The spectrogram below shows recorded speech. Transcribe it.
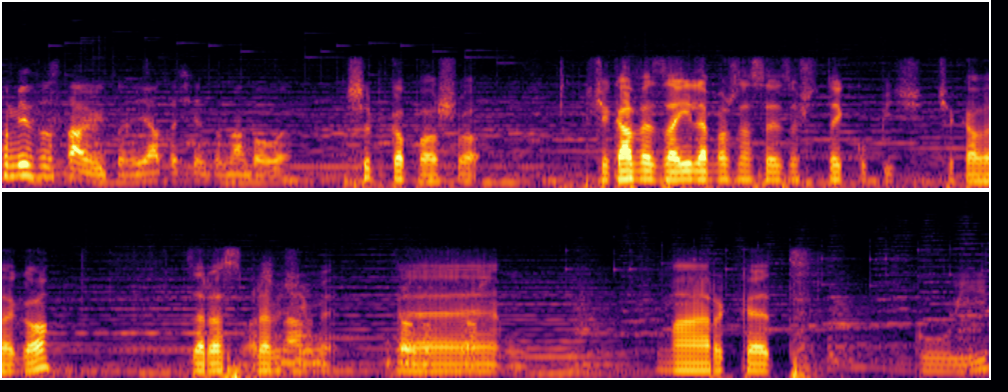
A mnie zostawił to, nie? ja to siedzę na dole. Szybko poszło. Ciekawe za ile można sobie coś tutaj kupić ciekawego. Zaraz Zaczynamy. sprawdzimy. To Eee, strasznie. Market GUI.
